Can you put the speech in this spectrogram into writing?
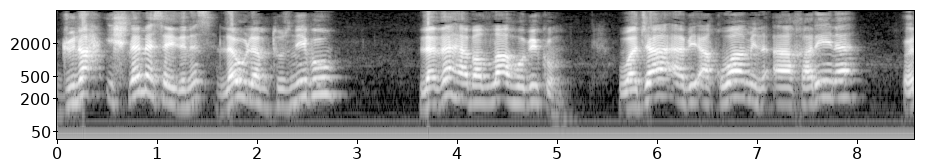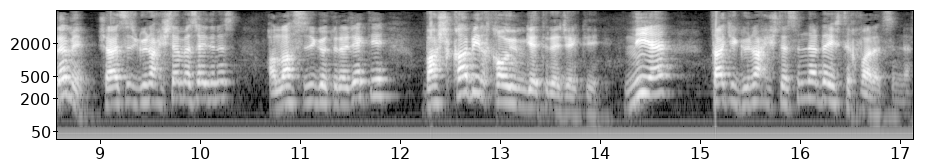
Günah işlemeseydiniz لَوْ لَمْ تُزْنِبُوا لَذَهَبَ اللّٰهُ بِكُمْ وَجَاءَ بِأَقْوَامٍ آخَر۪ينَ Öyle mi? Şayet siz günah işlemeseydiniz Allah sizi götürecekti başka bir kavim getirecekti. Niye? Ta ki günah işlesinler de istiğfar etsinler.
